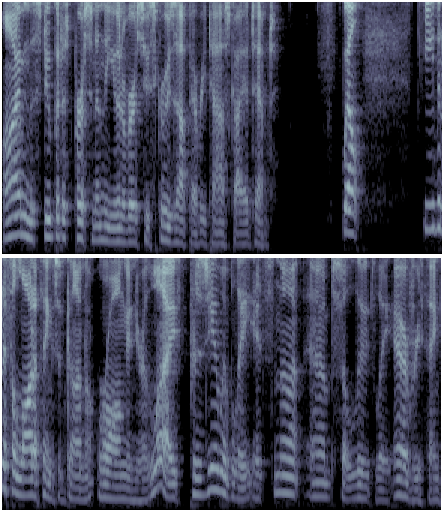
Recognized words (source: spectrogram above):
I'm the stupidest person in the universe who screws up every task I attempt. Well, even if a lot of things have gone wrong in your life, presumably it's not absolutely everything,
